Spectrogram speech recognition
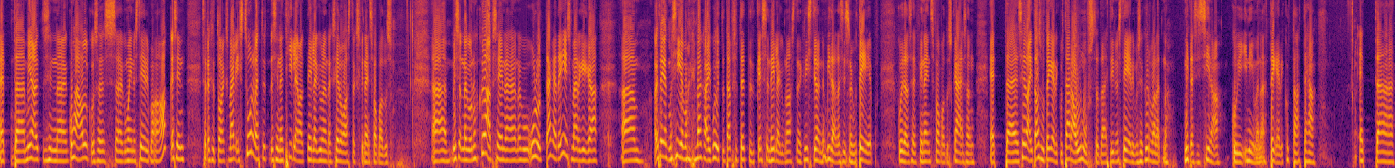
et äh, mina ütlesin äh, kohe alguses, äh, kui ma investeerima hakkasin, selleks, et oleks välist survet, ütlesin, et hiljemalt neljakümnendaks eluaastaks finantsvabadus. mis on nagu noh, kõlab selline nagu hullult ägeda eesmärgiga. Ähm, aga tegelikult ma siiamaani väga ei kujuta täpselt ette, et kes see neljakümne aastane Kristi on ja mida ta siis nagu teeb, kui tal see finantsvabadus käes on. et seda ei tasu tegelikult ära unustada, et investeerimise kõrval, et noh, mida siis sina kui inimene tegelikult tahad teha. et äh,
